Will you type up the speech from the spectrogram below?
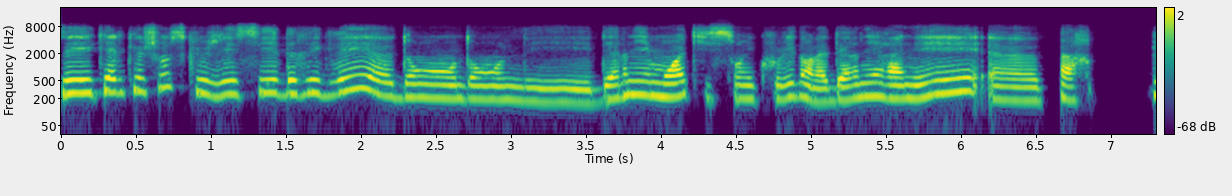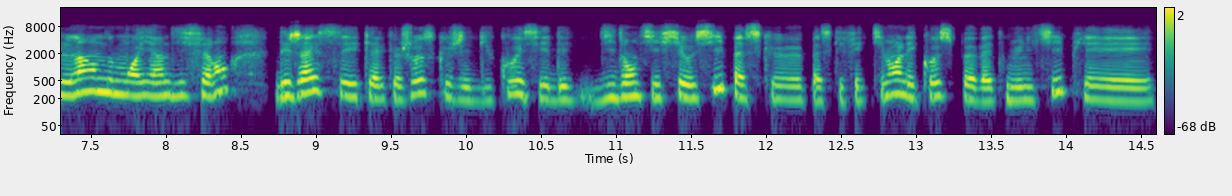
C'est quelque chose que j'ai essayé de régler dans, dans les derniers mois qui se sont écoulés, dans la dernière année, par plein de moyens différents. Déjà, c'est quelque chose que j'ai du coup essayé d'identifier aussi parce que parce qu'effectivement, les causes peuvent être multiples et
